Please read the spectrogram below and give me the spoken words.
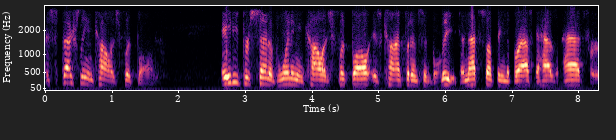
especially in college football, 80% of winning in college football is confidence and belief. And that's something Nebraska hasn't had for,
